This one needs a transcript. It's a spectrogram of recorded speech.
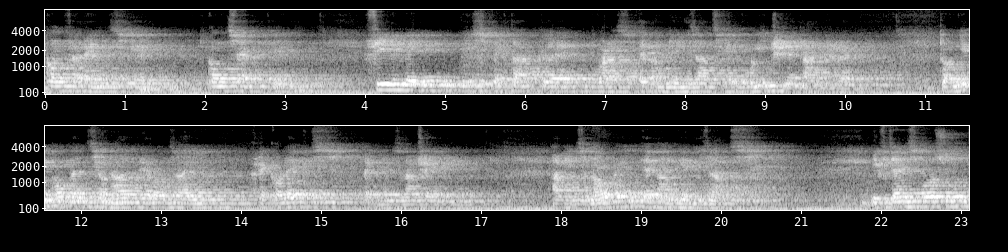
konferencje, koncerty, filmy i spektakle oraz ewangelizacje uliczne także. To niekonwencjonalny rodzaj rekolekcji w pewnym znaczeniu a więc nowej ewangelizacji. I w ten sposób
